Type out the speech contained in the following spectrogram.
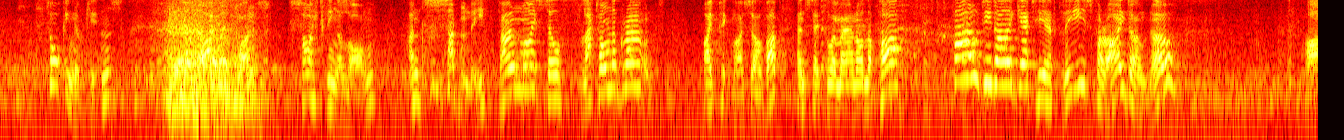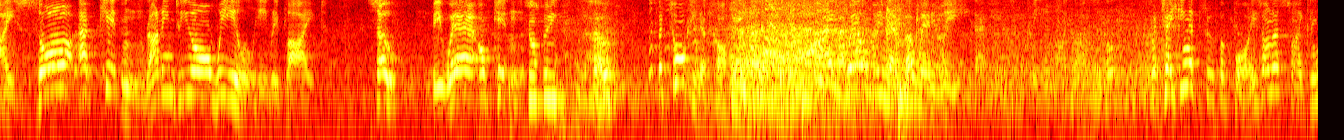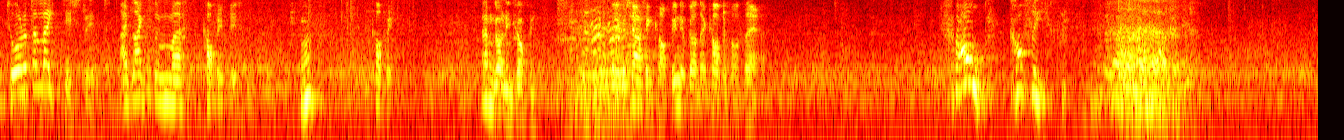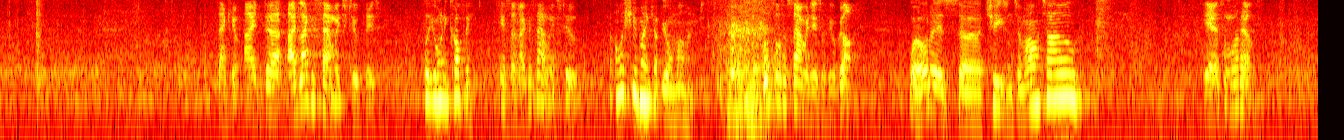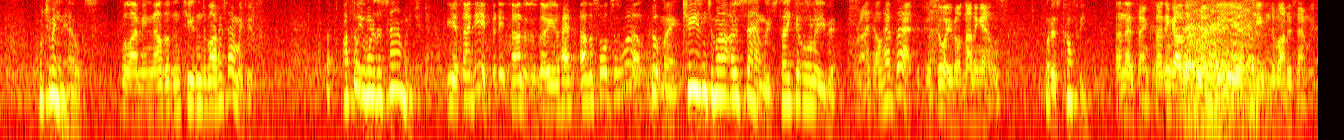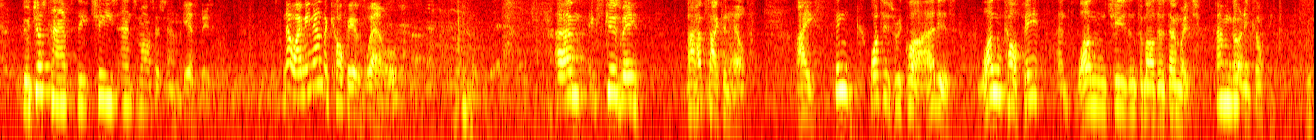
Talking of kittens, I was once cycling along and suddenly found myself flat on the ground. I picked myself up and said to a man on the path, How did I get here, please? For I don't know. I saw a kitten run into your wheel, he replied. So, beware of kittens. Coffee? No. But talking of coffee, I well remember when we, that is, me and my bicycle, were taking a troop of boys on a cycling tour of the Lake District. I'd like some uh, coffee, please. What? Coffee. I haven't got any coffee. Well, you were shouting coffee, and you've got that coffee pot there. Oh, coffee. Thank you. I'd, uh, I'd like a sandwich too, please. Thought you wanted coffee. Yes, I'd like a sandwich too. I wish you'd make up your mind. What sort of sandwiches have you got? Well, there's uh, cheese and tomato, Yes, and what else? What do you mean, else? Well, I mean, other than cheese and tomato sandwiches. I thought you wanted a sandwich. Yes, I did, but it sounded as though you had other sorts as well. Look, mate, cheese and tomato sandwich. Take it or leave it. Right, I'll have that, if you're sure you've got nothing else. Well, there's coffee. Uh, no, thanks. I think I'll just have the uh, cheese and tomato sandwich. You'll just have the cheese and tomato sandwich. Yes, please. No, I mean, and the coffee as well. Um, excuse me. Perhaps I can help. I think what is required is one coffee and one cheese and tomato sandwich. I haven't got any coffee.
